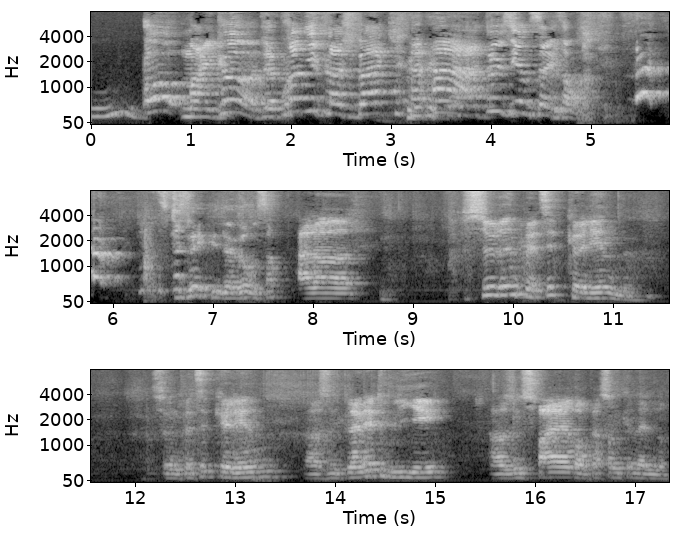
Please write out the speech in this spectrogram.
Oh my god! Le premier flashback à la deuxième saison! Excusez le gros son. Alors, sur une petite colline, sur une petite colline, dans une planète oubliée, dans une sphère dont personne ne connaît le nom.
